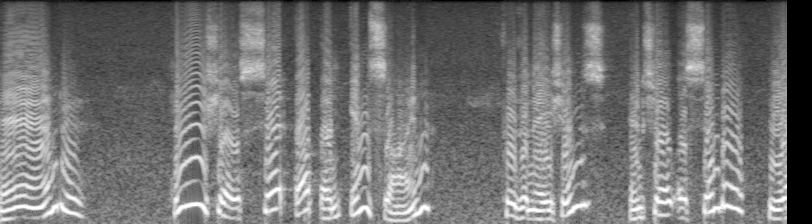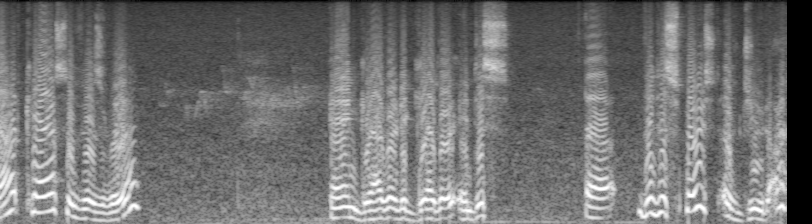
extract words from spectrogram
and he shall set up an ensign for the nations, and shall assemble the outcasts of Israel, and gather together and dis, uh, the dispersed of Judah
